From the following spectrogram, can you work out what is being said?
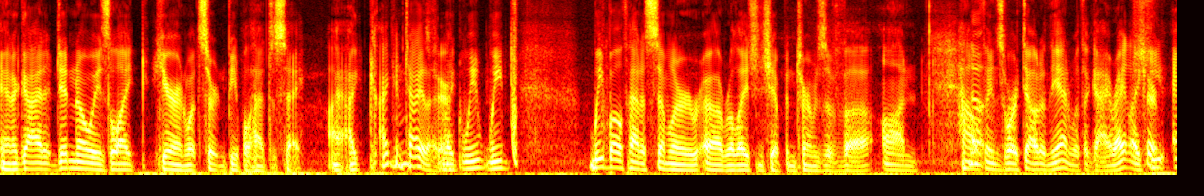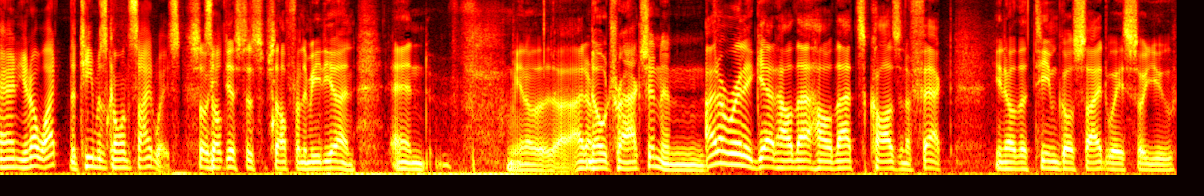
and a guy that didn't always like hearing what certain people had to say. I I, I can mm, tell you that. fair. Like we we we both had a similar uh, relationship in terms of uh, on how No. things worked out in the end with the guy, right? Like, Sure. he, and you know what? The team is going sideways. so, he distanced himself from the media, and and you know, I don't no traction, and I don't really get how that how that's cause and effect. You know, the team goes sideways, so you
